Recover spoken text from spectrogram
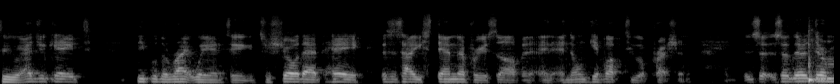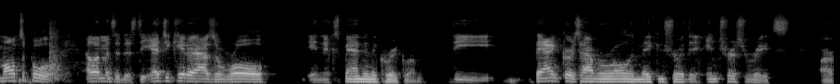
to educate people the right way and to to show that hey this is how you stand up for yourself and, and, and don't give up to oppression. So, so there, there are multiple elements of this. The educator has a role in expanding the curriculum. The bankers have a role in making sure the interest rates are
